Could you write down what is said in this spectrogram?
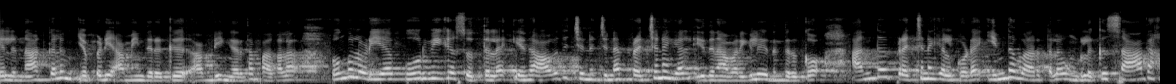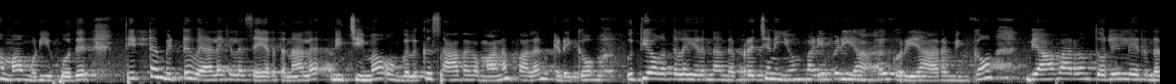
ஏழு நாட்களும் எப்படி அமைந்திருக்கு அப்படிங்கிறத பார்க்கலாம். உங்களுடைய பூர்வீக சொத்தில் ஏதாவது சின்ன சின்ன சின்ன பிரச்சனைகள் இது நான் இருந்திருக்கோ இருந்திருக்கோம். அந்த பிரச்சனைகள் கூட இந்த வாரத்தில் உங்களுக்கு சாதகமாக முடிய போகுது. திட்டமிட்டு வேலைகளை செய்கிறதுனால நிச்சயமாக உங்களுக்கு சாதகமான பலன் கிடைக்கும். உத்தியோகத்தில் இருந்த அந்த பிரச்சனையும் படிப்படியாக குறைய ஆரம்பிக்கும். வியாபாரம் தொழிலில் இருந்த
